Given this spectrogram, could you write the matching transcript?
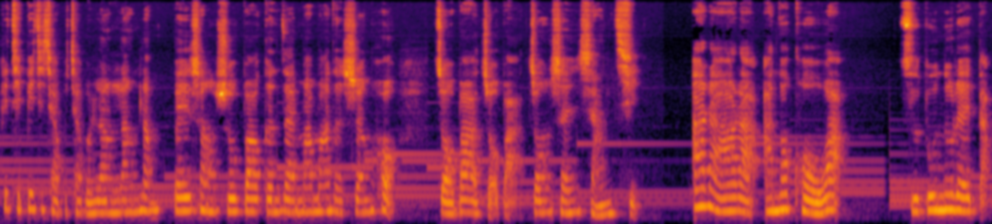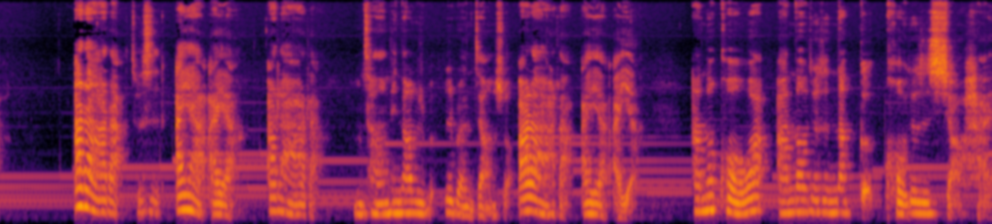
噼叽噼叽，恰不恰不，啷啷啷，背上书包，跟在妈妈的身后，走吧走吧，钟声响起。阿拉阿拉，阿诺可哇，滋布努雷达。阿拉阿拉，就是哎呀哎呀，阿拉阿拉。我们常常听到日本日本人这样说，阿拉阿拉，哎呀哎呀。阿诺可哇，阿诺就是那个可就是小孩。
